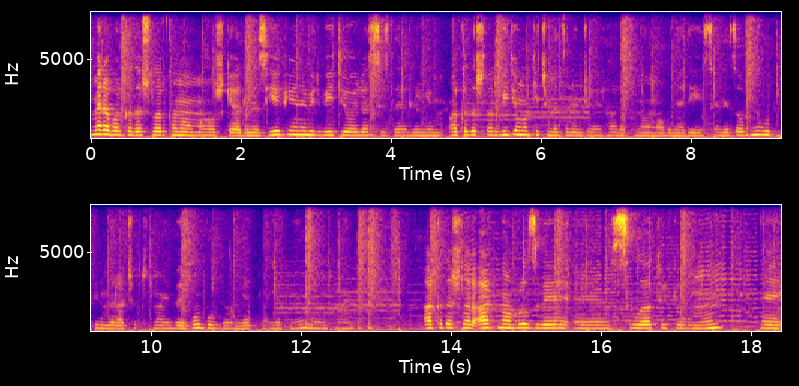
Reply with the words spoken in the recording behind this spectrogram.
Merhaba arkadaşlar kanalıma hoş geldiniz. Yepyeni bir video ile sizlerleyim. Arkadaşlar videoma geçmeden önce eğer hala kanalıma abone değilseniz abone olup bildirimleri açık tutmayı ve bol bol yorum yapmayı, yapmayı unutmayın. Arkadaşlar Alp Navruz ve e, Sıla Türkoğlu'nun e,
